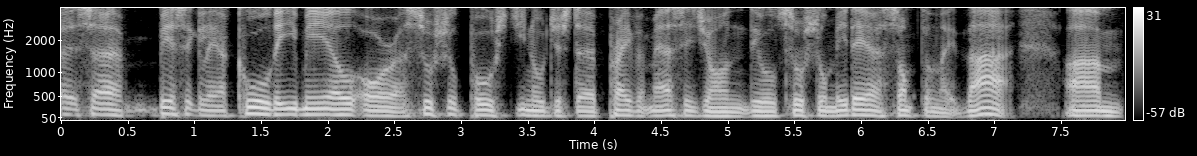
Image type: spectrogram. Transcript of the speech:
it's a basically a cold email or a social post, you know, just a private message on the old social media, something like that. Um,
